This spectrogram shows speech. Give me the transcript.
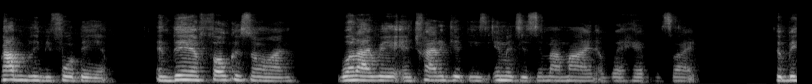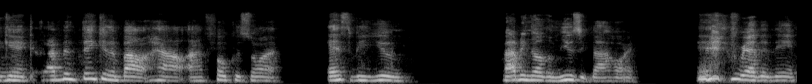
probably before bed, and then focus on what I read and try to get these images in my mind of what heaven's like to begin. Because I've been thinking about how I focus on SVU, probably know the music by heart rather than,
